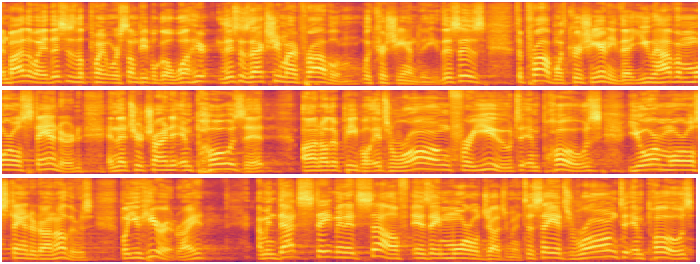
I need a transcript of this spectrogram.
And by the way, this is the point where some people go, well, here, this is actually my problem with Christianity. This is the problem with Christianity, that you have a moral standard and that you're trying to impose it on other people. It's wrong for you to impose your moral standard on others. But you hear it, right? I mean, that statement itself is a moral judgment. To say it's wrong to impose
